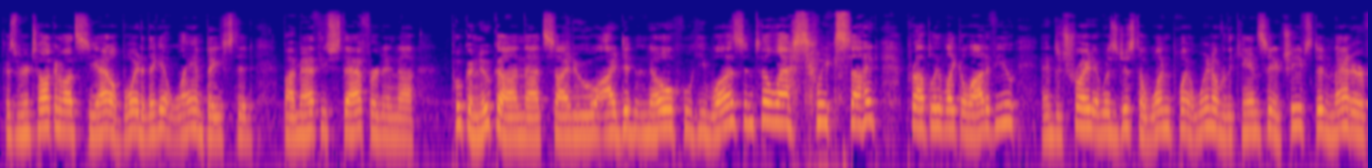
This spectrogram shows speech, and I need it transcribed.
Because when you're talking about Seattle, boy, did they get lambasted by Matthew Stafford and uh, Puka Nacua on that side, who I didn't know who he was until last week's side, probably like a lot of you. And Detroit, it was just a one point win over the Kansas City Chiefs. Didn't matter if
